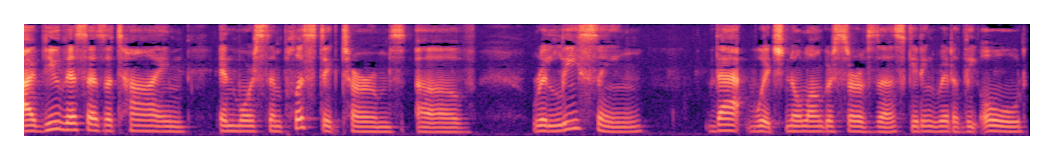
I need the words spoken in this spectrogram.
I view this as a time in more simplistic terms of releasing that which no longer serves us, getting rid of the old,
